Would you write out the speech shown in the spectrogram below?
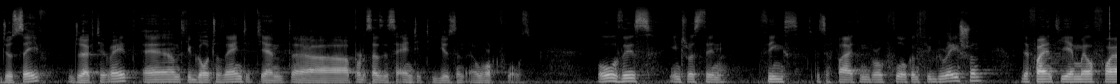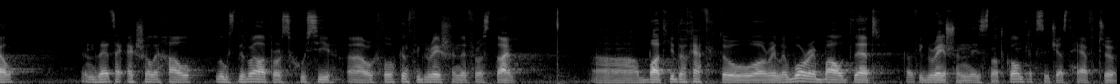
do save, do activate, and you go to the entity and uh, process this entity using workflows. All these interesting things specified in workflow configuration, define YAML file, and that's actually how looks developers who see uh, workflow configuration the first time. Uh, but you don't have to really worry about that. Configuration is not complex. You just have to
